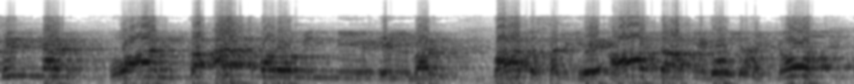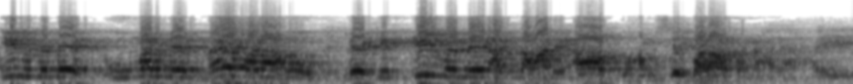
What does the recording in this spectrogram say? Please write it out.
سنن وانت اکبر منی علما بات اصل یہ، آپ داخل ہو جائیں کیوں؟ علم میں، عمر میں میں بڑا ہوں، لیکن علم میں اللہ نے آپ کو ہم سے بڑا بنایا۔ ہے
